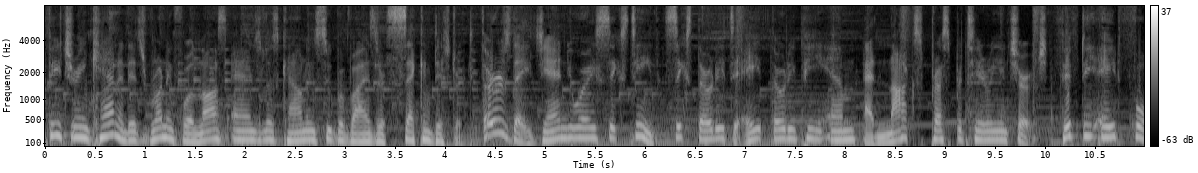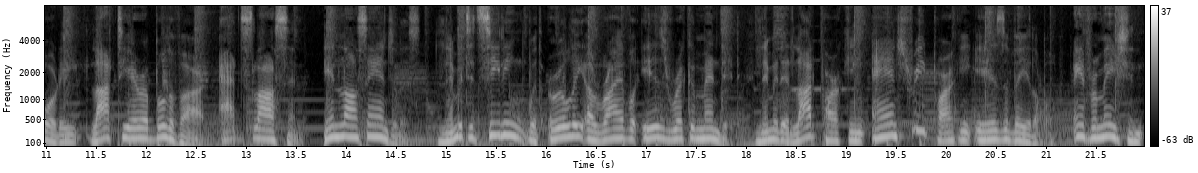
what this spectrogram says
featuring candidates running for Los Angeles County Supervisor 2nd District. Thursday, January 16th, 6:30 to 8:30 p.m. at Knox Presbyterian Church, 5840 La Tijera Boulevard at Slauson in Los Angeles. Limited seating with early arrival is recommended. Limited lot parking and street parking is available. Information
